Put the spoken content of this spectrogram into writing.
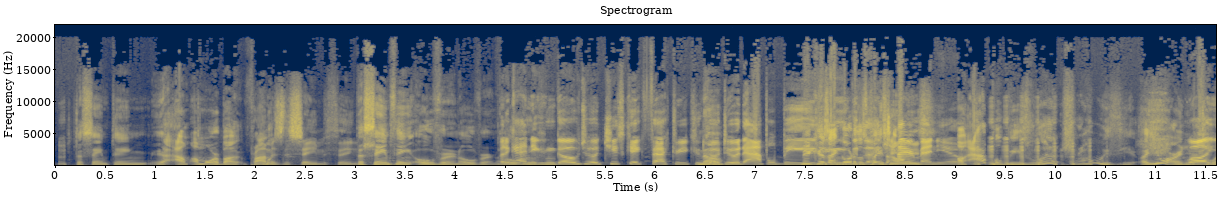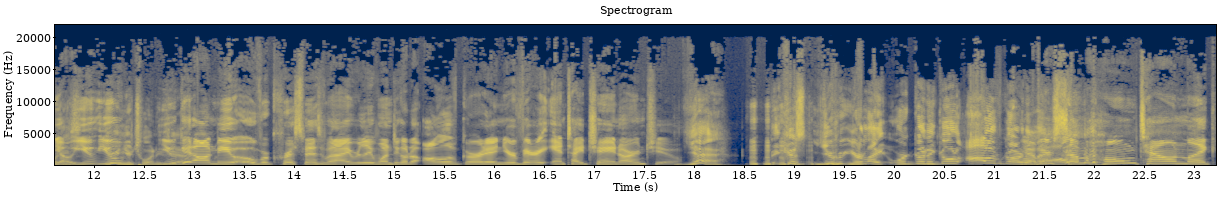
the same thing. Yeah, I'm, I'm more about Problem is the same thing. the same thing over and over and but over. again, you can go to a Cheesecake Factory. You can No. go to an Applebee's because I can go to do this the place entire always- menu. Oh, Applebee's. What's wrong with you? Oh, you are in your Well, 20s. yo, you you You're in your 20s. you yeah. get on me over Christmas when I really wanted to go to Olive Garden. You're very anti-chain, aren't you? Yeah, because you you're like we're gonna go to Olive Garden. Yeah, there's some hometown like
